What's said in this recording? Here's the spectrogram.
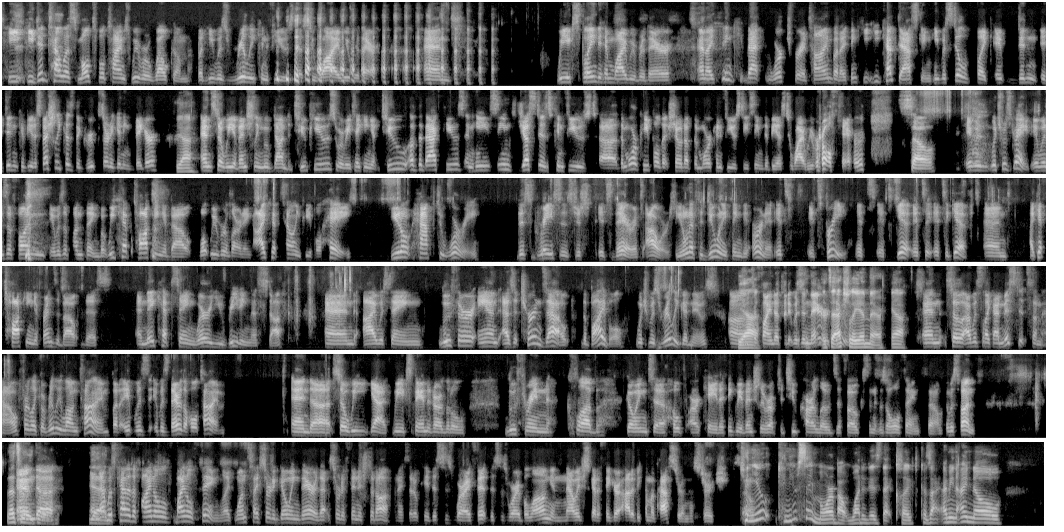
He, he, did tell us multiple times we were welcome, but he was really confused as to why we were there. And we explained to him why we were there and I think that worked for a time, but I think he, he kept asking. He was still like it didn't it didn't compute, especially because the group started getting bigger. Yeah. And so we eventually moved on to two pews, where we taking up two of the back pews, and he seemed just as confused. Uh, the more people that showed up, the more confused he seemed to be as to why we were all there. So it was, which was great. It was a fun, it was a fun thing. But we kept talking about what we were learning. I kept telling people, "Hey, you don't have to worry." This grace is just it's there it's ours. You don't have to do anything to earn it. It's it's free. It's it's it's a, it's a gift. And i kept talking to friends about this and they kept saying where are you reading this stuff? And i was saying luther and as it turns out the bible which was really good news um, yeah. to find out that it was in there it's too. actually in there. Yeah. And so i was like i missed it somehow for like a really long time but it was it was there the whole time and uh, so we yeah we expanded our little lutheran club going to hope arcade. I think we eventually were up to two carloads of folks and it was a whole thing. So it was fun. That's really and, cool. Uh, and that was kind of the final final thing. Like once i started going there that sort of finished it off. And i said okay this is where i fit. This is where i belong. And now i just got to figure out how to become a pastor in this church. So. can you can you say more about what it is that clicked? Because I, I mean i know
